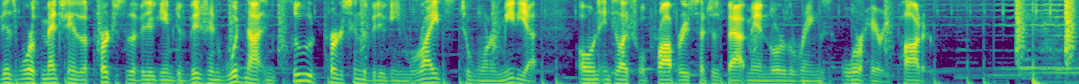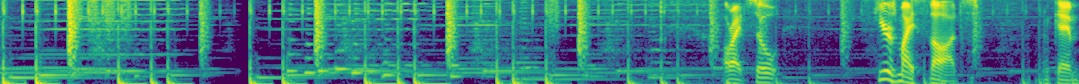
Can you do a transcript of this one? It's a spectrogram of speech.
it is worth mentioning that the purchase of the video game division would not include purchasing the video game rights to Warner Media, own intellectual properties such as Batman, Lord of the Rings, or Harry Potter. All right, so here's my thoughts. Okay,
